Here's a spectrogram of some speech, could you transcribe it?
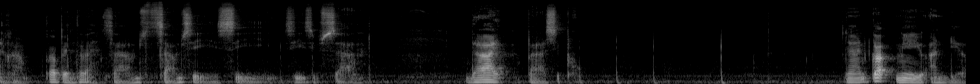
นะครับก็เป็นเท่าไหร่สามสามสี่สี่สี่สิบสามได้ ปดสิบหกดังนั้นก็มีอยู่อันเดียว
